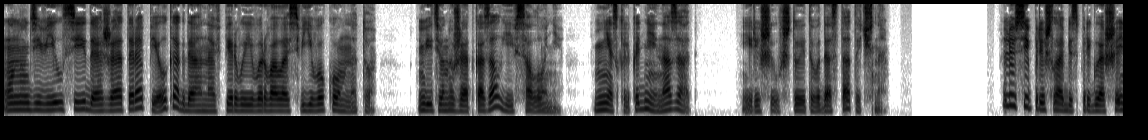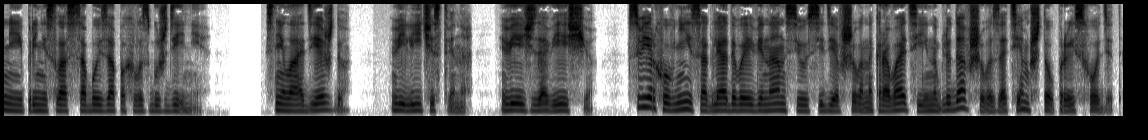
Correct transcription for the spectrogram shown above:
Он удивился и даже оторопел, когда она впервые ворвалась в его комнату, ведь он уже отказал ей в салоне несколько дней назад и решил, что этого достаточно. Люси пришла без приглашения и принесла с собой запах возбуждения. Сняла одежду, величественно, вещь за вещью, сверху вниз оглядывая Винансиу, сидевшего на кровати и наблюдавшего за тем, что происходит.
